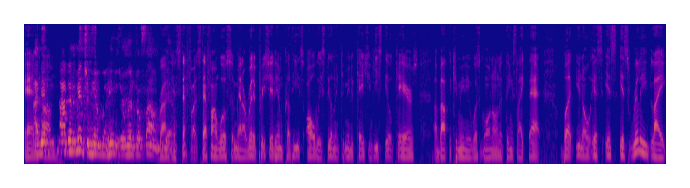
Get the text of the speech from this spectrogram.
And I didn't. um, I didn't mention him, but he was an original founder. right. Yeah. And Stefan Stefan Wilson, man, I really appreciate him because he's always still in communication. He still cares about the community, what's going on, and things like that. But you know, it's it's it's really like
